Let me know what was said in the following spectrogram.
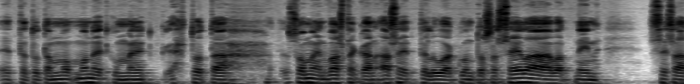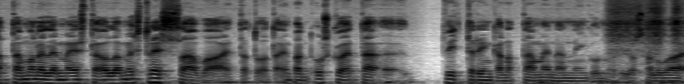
että tota, monet kun me nyt tota, somen vastakaan asettelua kun tuossa selaavat, niin se saattaa monelle meistä olla myös stressaavaa, että tuota, enpä usko, että äh, Twitteriin kannattaa mennä, niin kun, jos haluaa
